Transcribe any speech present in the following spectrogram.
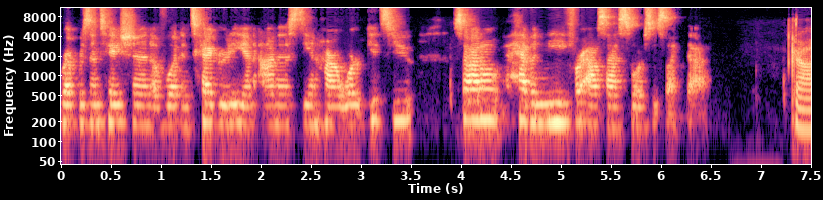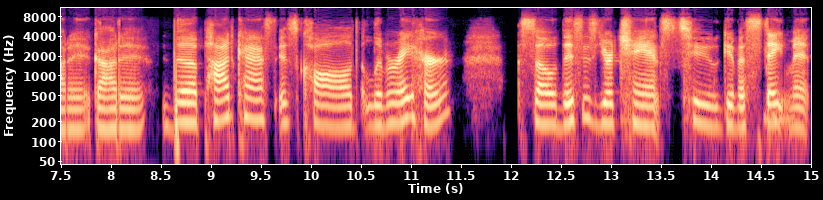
representation of what integrity and honesty and hard work gets you. So I don't have a need for outside sources like that. Got it. Got it. The podcast is called Liberate Her. So, this is your chance to give a statement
